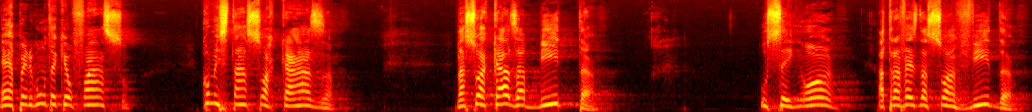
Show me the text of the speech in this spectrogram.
É a pergunta que eu faço. Como está a sua casa? Na sua casa habita o Senhor através da sua vida.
